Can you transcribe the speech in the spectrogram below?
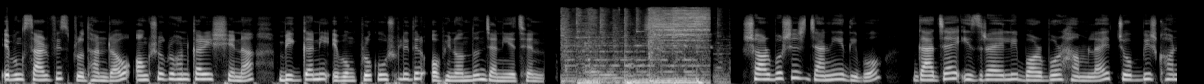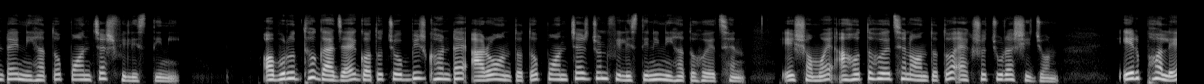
এবং সার্ভিস প্রধানরাও অংশগ্রহণকারী সেনা, বিজ্ঞানী এবং প্রকৌশলীদের অভিনন্দন জানিয়েছেন। সর্বশেষ জানিয়ে দিব গাজায় ইসরায়েলি বর্বর হামলায় ২৪ ঘণ্টায় নিহত পঞ্চাশ ফিলিস্তিনি। অবরুদ্ধ গাজায় গত ২৪ ঘণ্টায় আরও অন্তত পঞ্চাশ জন ফিলিস্তিনি নিহত হয়েছেন। এ সময় আহত হয়েছেন অন্তত একশো চুরাশি জন। এর ফলে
